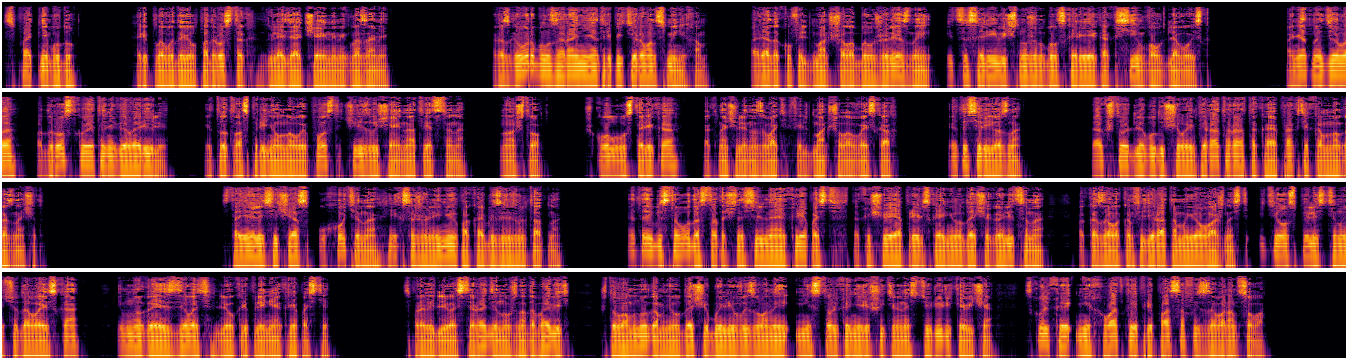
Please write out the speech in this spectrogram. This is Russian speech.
Спать не буду, — хрипло выдавил подросток, глядя отчаянными глазами. Разговор был заранее отрепетирован с Минихом. Порядок у фельдмаршала был железный, и цесаревич нужен был скорее как символ для войск. Понятное дело, подростку это не говорили, и тот воспринял новый пост чрезвычайно ответственно. Ну а что, школу у старика, как начали называть фельдмаршала в войсках, это серьезно. Так что для будущего императора такая практика много значит. Стояли сейчас у Хотина и, к сожалению, пока безрезультатно. Это и без того достаточно сильная крепость, так еще и апрельская неудача Голицына показала конфедератам ее важность, и те успели стянуть сюда войска и многое сделать для укрепления крепости. Справедливости ради нужно добавить, что во многом неудачи были вызваны не столько нерешительностью Рюриковича, сколько нехваткой припасов из-за Воронцова.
